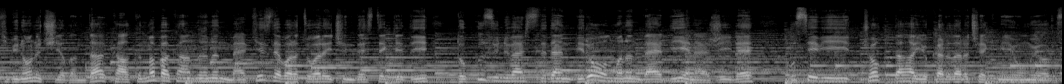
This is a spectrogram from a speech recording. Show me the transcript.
2013 yılında Kalkınma Bakanlığı'nın Merkez Laboratuvarı için desteklediği 9 üniversiteden biri olmanın verdiği enerjiyle bu seviyeyi çok daha yukarılara çekmeyi umuyoruz.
